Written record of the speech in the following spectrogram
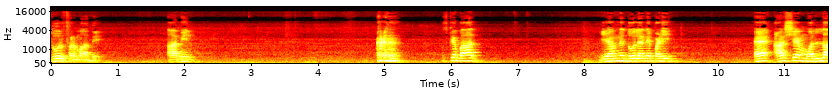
दूर फरमा दे। आमीन। उसके बाद ये हमने दो लाइनें पढ़ी। ए अर्श मोल्ला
